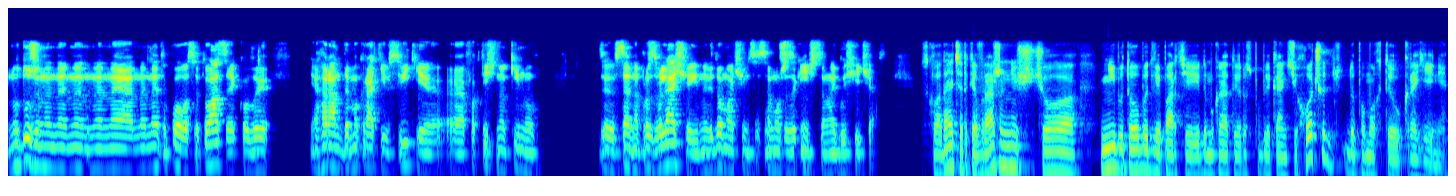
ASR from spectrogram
ну дуже не не, не, не, не, типова ситуація, коли гарант демократії в світі е, фактично кинув все на прозволяще, і невідомо чим це все може закінчитися в найближчий час. Складається таке враження, що нібито обидві партії, і демократи і республіканці, хочуть допомогти Україні,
